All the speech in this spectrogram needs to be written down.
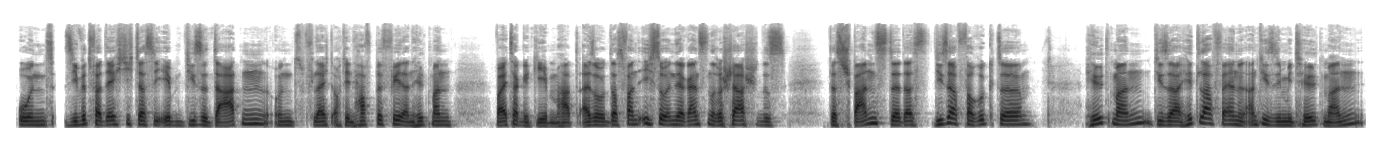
Und sie wird verdächtigt, dass sie eben diese Daten und vielleicht auch den Haftbefehl an Hildmann weitergegeben hat. Also das fand ich so in der ganzen Recherche das, das Spannendste, dass dieser verrückte Hildmann, dieser Hitler-Fan und Antisemit Hildmann,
